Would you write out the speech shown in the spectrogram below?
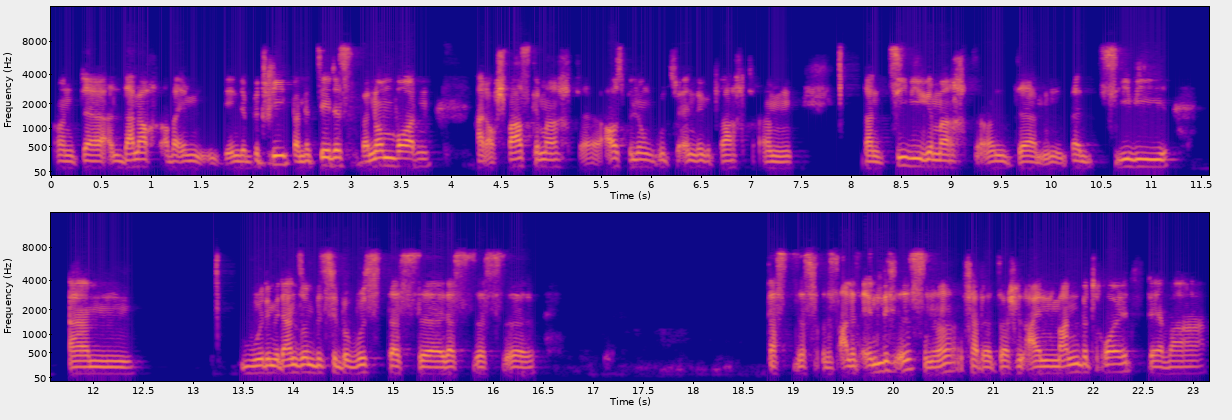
Und äh, dann auch aber im, in dem Betrieb bei Mercedes übernommen worden, hat auch Spaß gemacht, äh, Ausbildung gut zu Ende gebracht, ähm, dann Zivi gemacht und ähm, dann Zivi ähm, wurde mir dann so ein bisschen bewusst, dass, äh, dass, dass, äh, dass, dass das alles endlich ist. Ne? Ich hatte zum Beispiel einen Mann betreut, der war,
